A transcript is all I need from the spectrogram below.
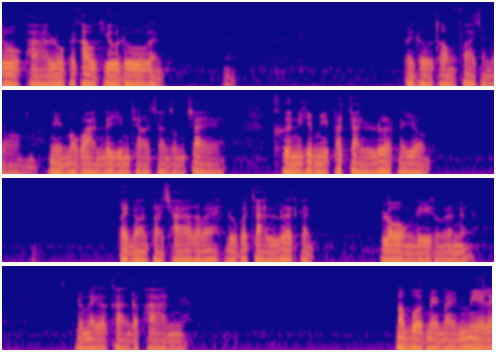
ลูกพาลูกไปเข้าคิวดูกัน ไปดูท้องฟ้าจำลอง นี่เมื่อวานได้ยินจากอาจารย์สมใจ คืนนี้จะมีพระจันทร์เลือดนะโยม ไปนอนป่าช้ากันไหมดูพระจันทร์เลือดกัน โล่งดีตรงนั้นนะหรือไม่ก็กลางสะพานนะมาบวชใหม่ๆไม่มีอะไร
